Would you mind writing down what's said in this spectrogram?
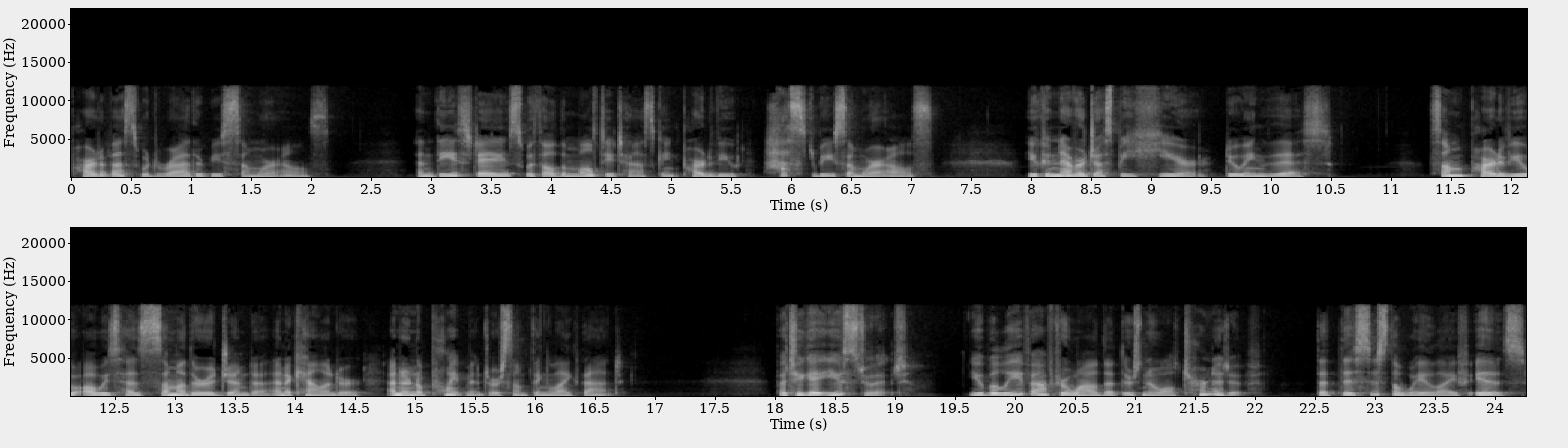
Part of us would rather be somewhere else. And these days, with all the multitasking, part of you has to be somewhere else. You can never just be here doing this. Some part of you always has some other agenda and a calendar and an appointment or something like that. But you get used to it. You believe after a while that there's no alternative that this is the way life is.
